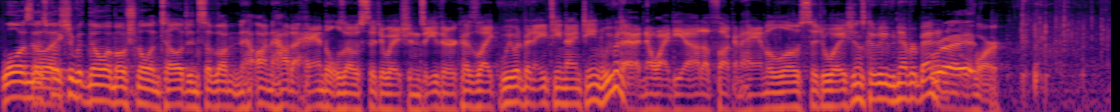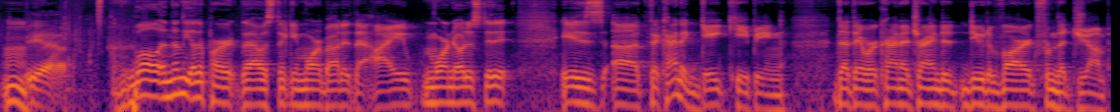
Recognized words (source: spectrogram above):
Well, and So, like- especially with no emotional intelligence of on, on how to handle those situations either. Because, like, we would have been 18, 19. We would have had no idea how to fucking handle those situations because we've never been in Right. them before. Yeah. Well, and then the other part that I was thinking more about it that I more noticed it is uh, the kind of gatekeeping that they were kind of trying to do to Varg from the jump,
